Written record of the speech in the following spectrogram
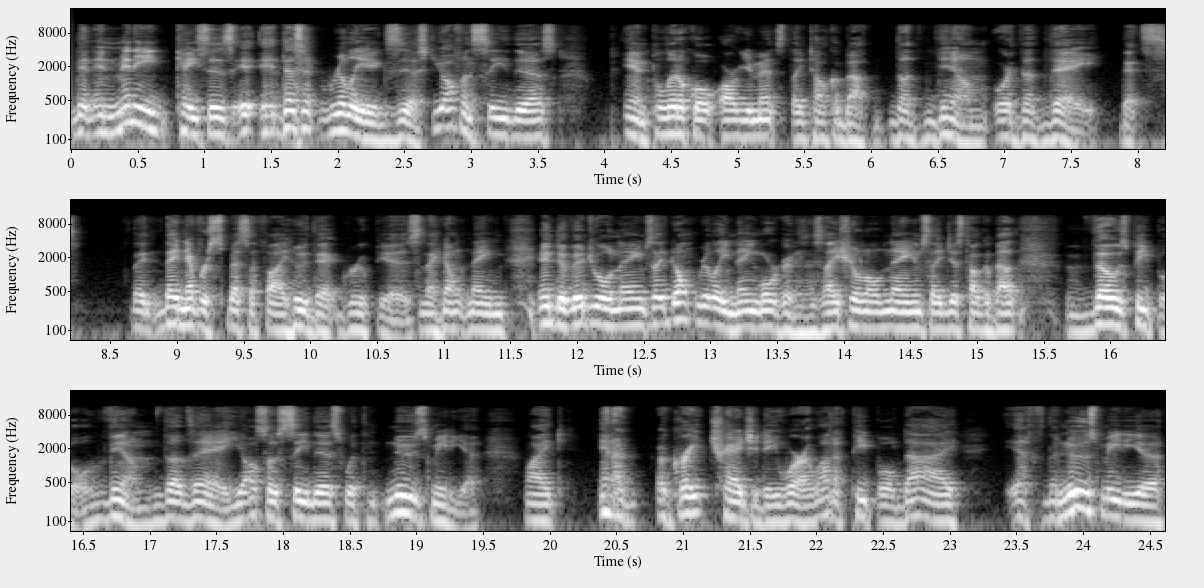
that in many cases it, it doesn't really exist. You often see this in political arguments. They talk about the them or the they. That's they, they never specify who that group is. And they don't name individual names. They don't really name organizational names. They just talk about those people, them, the they. You also see this with news media. Like in a, a great tragedy where a lot of people die, if the news media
